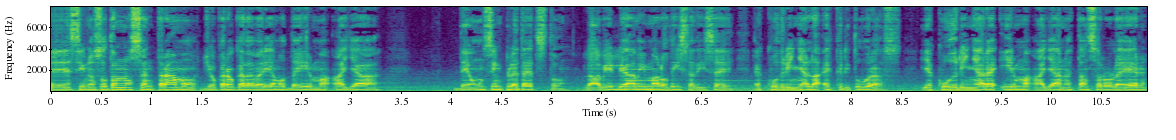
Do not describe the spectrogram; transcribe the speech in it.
eh, si nosotros nos centramos, yo creo que deberíamos de ir más allá de un simple texto. La Biblia misma lo dice, dice escudriñar las escrituras y escudriñar es ir más allá, no es tan solo leer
